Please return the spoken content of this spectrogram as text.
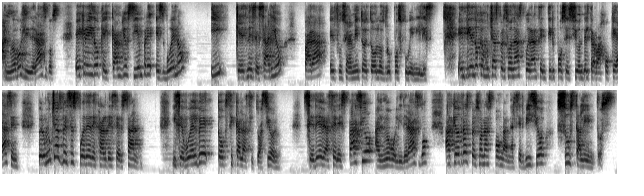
a nuevos liderazgos. He creído que el cambio siempre es bueno y que es necesario para el funcionamiento de todos los grupos juveniles. Entiendo que muchas personas puedan sentir posesión del trabajo que hacen, pero muchas veces puede dejar de ser sano y se vuelve tóxica la situación. Se debe hacer espacio al nuevo liderazgo, a que otras personas pongan al servicio sus talentos.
